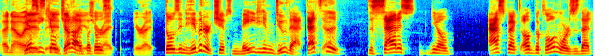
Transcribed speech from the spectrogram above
I know. Yes, he killed Jedi, but is. You're those- right. You're right. Those inhibitor chips made him do that. That's Yeah. the the saddest, you know, aspect of the Clone Wars is that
